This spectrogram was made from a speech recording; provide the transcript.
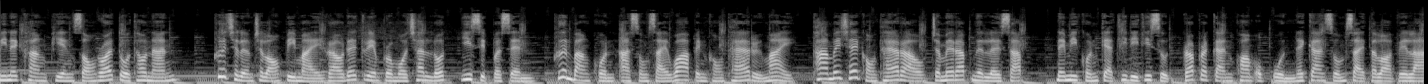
มีในคลังเพียง 200 ตัวเท่านั้น เพื่อเฉลิมฉลองปีใหม่เราได้เตรียมโปรโมชั่นลด 20%เพื่อนบางคนอาจสงสัยว่าเป็นของแท้หรือไม่ ถ้าไม่ใช่ของแท้เราจะไม่รับเงินเลยซับ ในมีขนแกะที่ดีที่สุด รับประกันความอบอุ่นในการสวมใส่ตลอดเวลา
